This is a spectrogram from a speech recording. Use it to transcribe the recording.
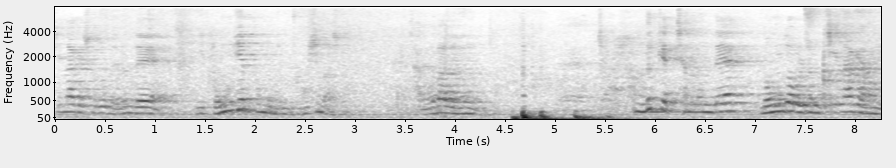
진하게 쳐도 되는데 이 동제품은 좀 조심하셔야 돼요. 잘못하면 에, 좀 늦게 쳤는데 농도를 좀 진하게 하면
